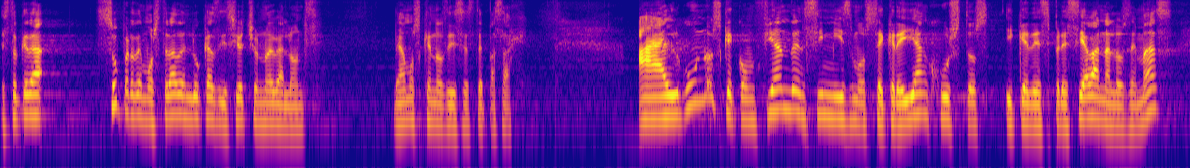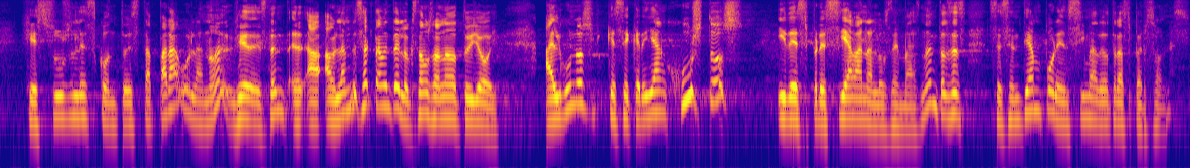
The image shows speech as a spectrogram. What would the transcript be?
Esto queda súper demostrado en Lucas 18, 9 al 11. Veamos qué nos dice este pasaje. A algunos que confiando en sí mismos se creían justos y que despreciaban a los demás, Jesús les contó esta parábola, ¿no? Eh, hablando exactamente de lo que estamos hablando tú y yo hoy. Algunos que se creían justos y despreciaban a los demás, ¿no? Entonces se sentían por encima de otras personas.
